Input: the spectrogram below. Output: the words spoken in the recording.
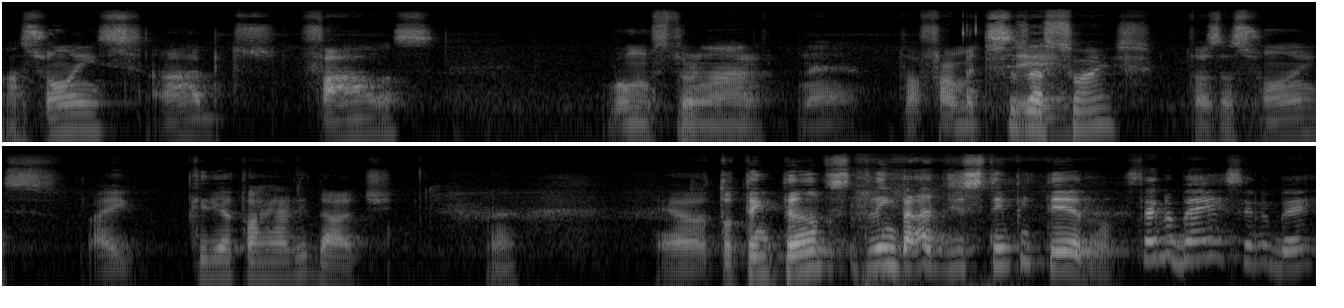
ações, hábitos, falas, vão se tornar, né, tua forma de suas ser, ações. tuas ações, aí cria a tua realidade. É, Eu tô tentando lembrar disso o tempo inteiro. Indo bem, indo bem,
